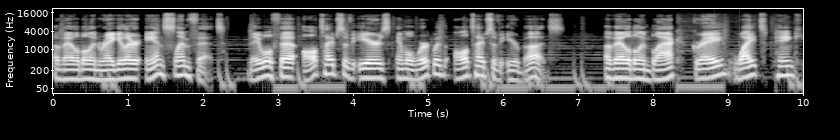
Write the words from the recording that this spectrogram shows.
available in regular and slim fit. They will fit all types of ears and will work with all types of earbuds. Available in black, gray, white, pink,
